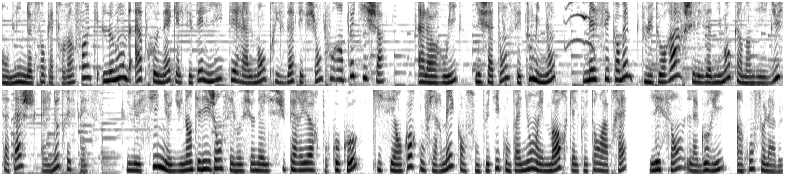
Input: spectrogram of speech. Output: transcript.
En 1985, le monde apprenait qu'elle s'était littéralement prise d'affection pour un petit chat. Alors oui, les chatons, c'est tout mignon, mais c'est quand même plutôt rare chez les animaux qu'un individu s'attache à une autre espèce. Le signe d'une intelligence émotionnelle supérieure pour Coco, qui s'est encore confirmé quand son petit compagnon est mort quelque temps après, laissant la gorille inconsolable.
